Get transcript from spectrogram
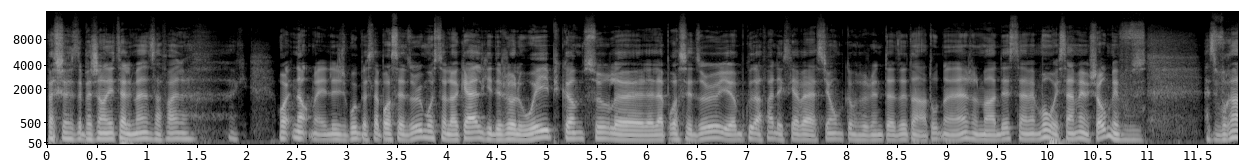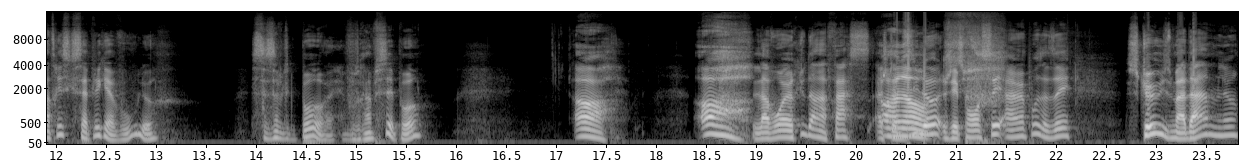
Parce que, j'en ai tellement, des affaires, là. Ouais, non, mais là, j'ai oui, parce que la procédure, moi, c'est un local qui est déjà loué, puis comme sur le- la, la procédure, il y a beaucoup d'affaires d'excavation, puis comme je viens de te dire tantôt, je me demandais si c'est la même, oh, c'est la même chose, mais vous, vous rentrez ce qui s'applique à vous, là? Ça s'applique pas, vous remplissez pas. Ah! Ah! L'avoir eu dans la face. Je te Ah, dis, non. là, j'ai passé à un pouce à dire, excuse, madame, là,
